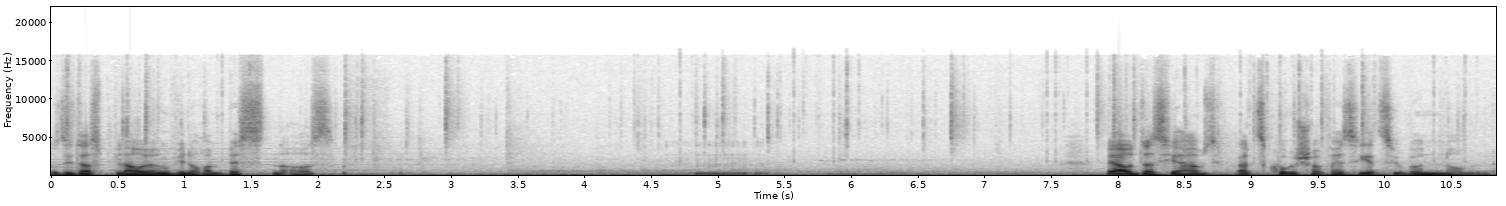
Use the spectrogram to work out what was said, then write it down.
So sieht das Blau irgendwie noch am besten aus. Hm. Ja, und das hier haben sie ganz komischerweise jetzt übernommen.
